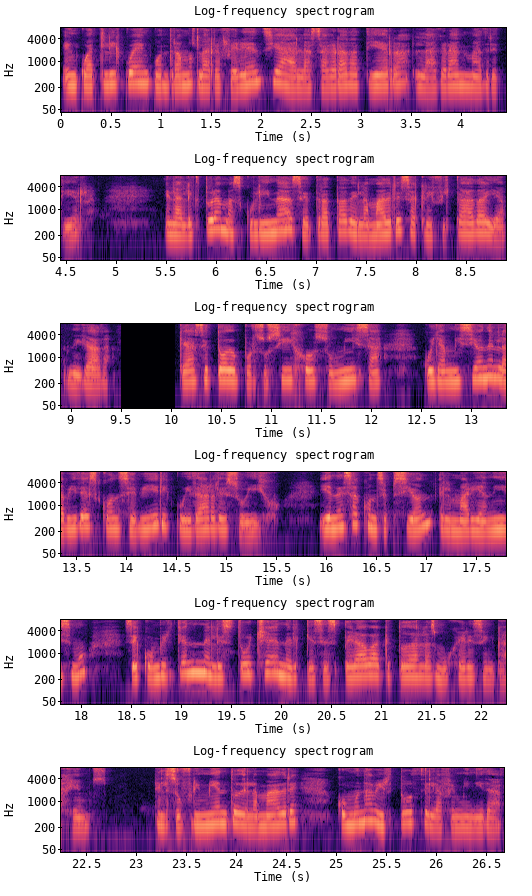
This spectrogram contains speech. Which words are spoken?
En Coatlicue encontramos la referencia a la sagrada tierra, la gran madre tierra. En la lectura masculina se trata de la madre sacrificada y abnegada, que hace todo por sus hijos, sumisa, cuya misión en la vida es concebir y cuidar de su hijo. Y en esa concepción, el marianismo se convirtió en el estuche en el que se esperaba que todas las mujeres encajemos el sufrimiento de la madre como una virtud de la feminidad.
